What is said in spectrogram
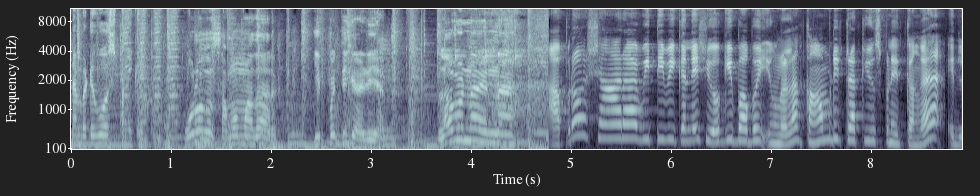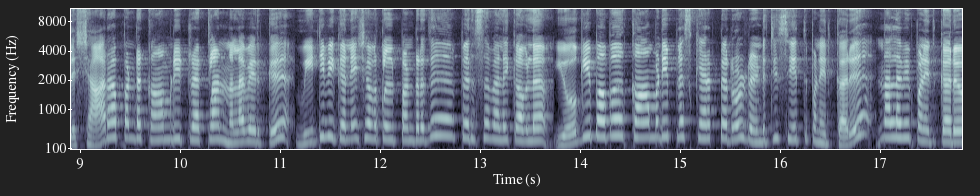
நம்ம டிவோர்ஸ் பண்ணிக்கலாம். உலகம் சமமாக தான் இருக்கு. இப்போதைக்கு அழியாது லவ்னா என்ன? அப்புறம் ஷாரா விடிவி கணேஷ் யோகி பாபு இவங்களெல்லாம் காமெடி ட்ராக் யூஸ் பண்ணியிருக்காங்க. இதுல ஷாரா பண்ற காமெடி ட்ராக்லாம் நல்லாவே இருக்கு. விடிவி கணேஷ் அவர்கள் பண்றது பெருசா வேலைக்கு ஆகல Yogi Babu comedy plus character role ரெண்டுத்தையும் சேர்த்து பண்ணியிருக்காரு. நல்லாவே பண்ணியிருக்காரு.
